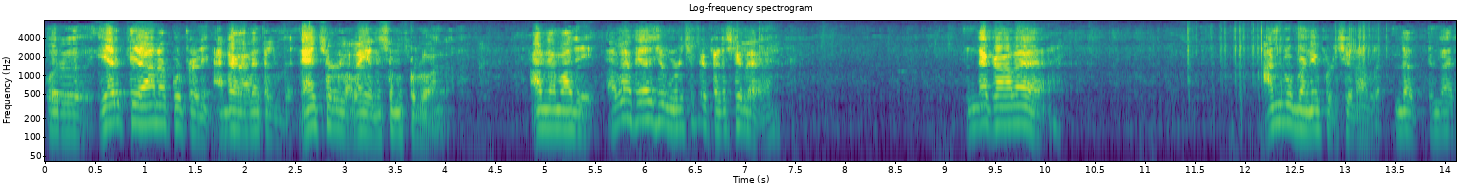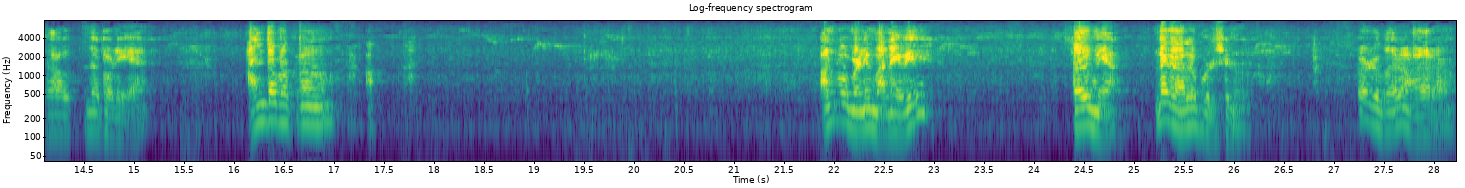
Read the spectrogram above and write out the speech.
ஒரு இயற்கையான கூட்டணி அந்த காலத்தில் இருந்து நேச்சுரல் அலையன்ஸ்னு சொல்லுவாங்க. அந்த மாதிரி. அதெல்லாம் பேசி முடிச்சுட்டு கடைசியில இந்த கால அன்பு மணி பிடிச்சினால இந்த இந்த கால இந்த தொடைய. அந்த பக்கம் அன்புமணி மனைவி சௌமியா இந்த காலம் பிடிச்சிடணும் ரெண்டு பேரும் அழறாங்க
